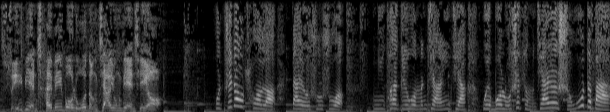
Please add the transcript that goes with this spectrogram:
随便拆微波炉等家用电器哦。我知道错了，大友叔叔，你快给我们讲一讲微波炉是怎么加热食物的吧。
